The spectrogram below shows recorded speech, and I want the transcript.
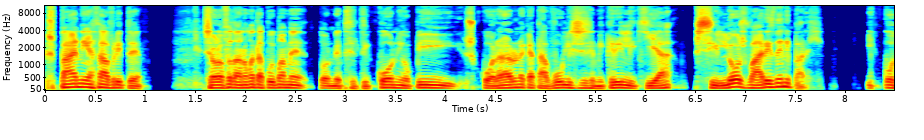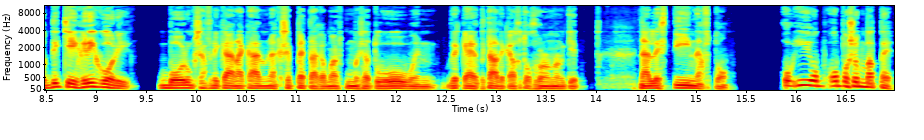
Σπάνια θα βρείτε σε όλα αυτά τα ονόματα που είπαμε των επιθετικών οι οποίοι σκοράρουν κατά βούληση σε μικρή ηλικία, ψηλός βαρύς δεν υπάρχει. Οι κοντοί και οι γρήγοροι μπορούν ξαφνικά να κάνουν ένα ξεπέταγμα, ας πούμε, σαν του Owen 17-18 χρόνων και να λες τι είναι αυτό; Ή όπως ο Μπαπέ.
